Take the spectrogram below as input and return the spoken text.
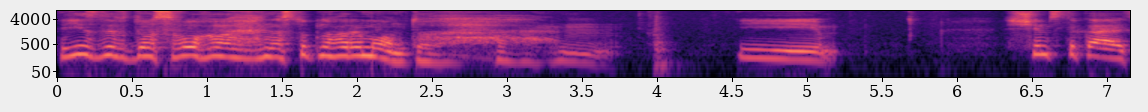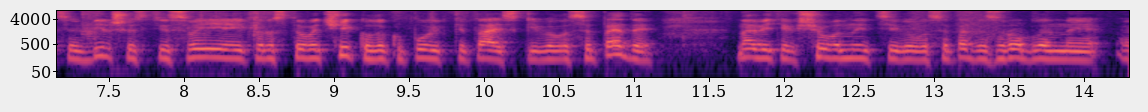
їздив до свого наступного ремонту. І з чим стикаються в більшості своєї користувачі, коли купують китайські велосипеди, навіть якщо вони ці велосипеди зроблені е,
